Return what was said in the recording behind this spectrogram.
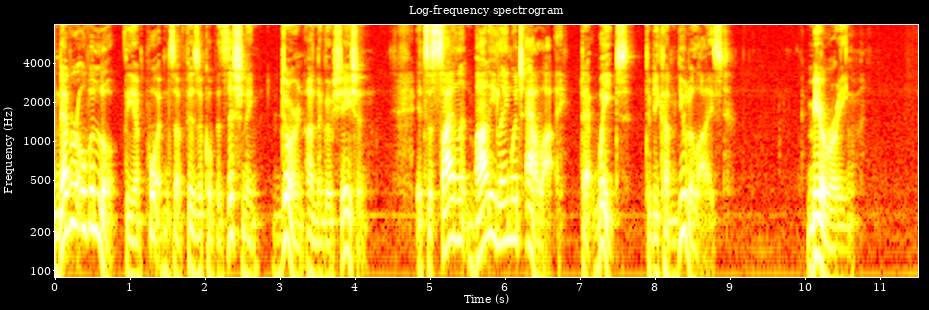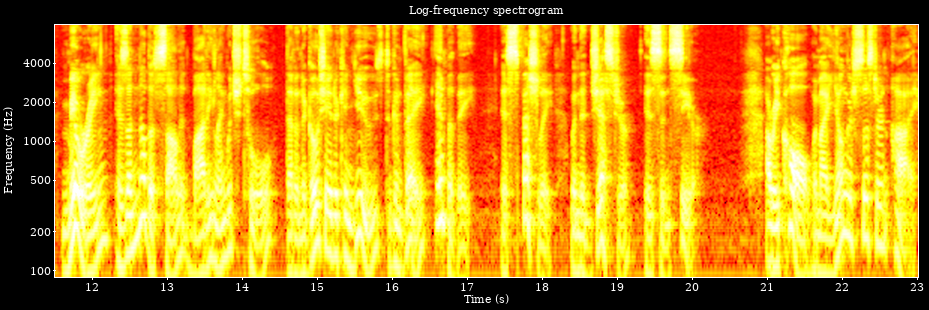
Never overlook the importance of physical positioning during a negotiation. It's a silent body language ally that waits to become utilized. Mirroring. Mirroring is another solid body language tool that a negotiator can use to convey empathy, especially when the gesture is sincere. I recall when my younger sister and I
